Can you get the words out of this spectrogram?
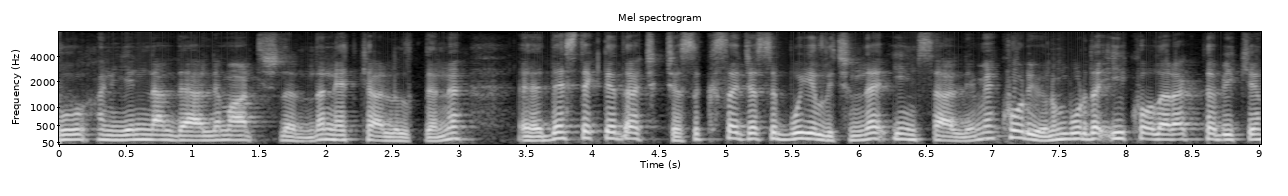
Bu hani yeniden değerleme artışlarında net karlılıklarını e, destekledi açıkçası. Kısacası bu yıl içinde iyimserliğimi koruyorum. Burada ilk olarak tabii ki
